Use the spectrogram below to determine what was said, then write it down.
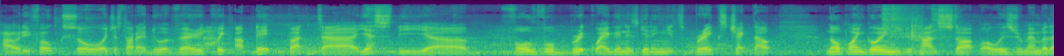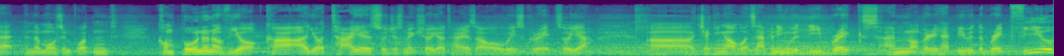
Howdy folks, so I just thought I'd do a very quick update but uh, yes the uh, Volvo Brickwagon is getting its brakes checked out. No point going if you can't stop, always remember that and the most important component of your car are your tires so just make sure your tires are always great. So yeah, uh, checking out what's happening with the brakes. I'm not very happy with the brake feel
